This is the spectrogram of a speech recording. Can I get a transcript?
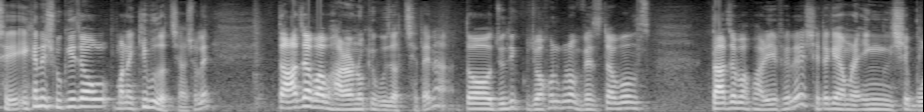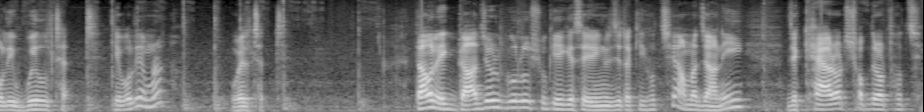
হচ্ছে, এখানে শুকিয়ে যাও মানে কি বোঝাচ্ছে আসলে? তাজা বা হারানোকে বোঝাচ্ছে, তাই না? তো যদি যখন কোনো ভেজিটেবলস তাজা বা হারিয়ে ফেলে, সেটাকে আমরা ইংলিশে বলি উইলটেড কে বলি আমরা? ওয়েলটেড তাহলে গাজরগুলো শুকিয়ে গেছে ইংরেজিটা কি হচ্ছে? আমরা জানি যে ক্যারট শব্দের অর্থ হচ্ছে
